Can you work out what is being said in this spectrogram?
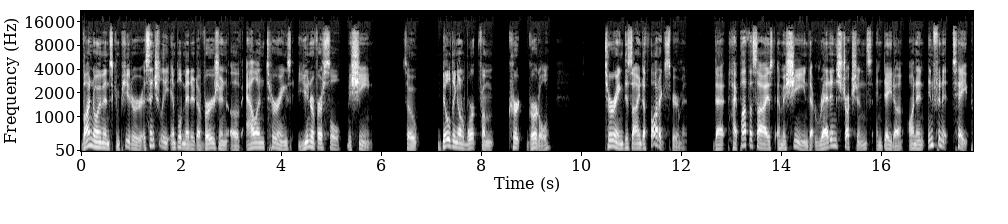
Von Neumann's computer essentially implemented a version of Alan Turing's universal machine. So, building on work from Kurt Gödel, Turing designed a thought experiment that hypothesized a machine that read instructions and data on an infinite tape,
